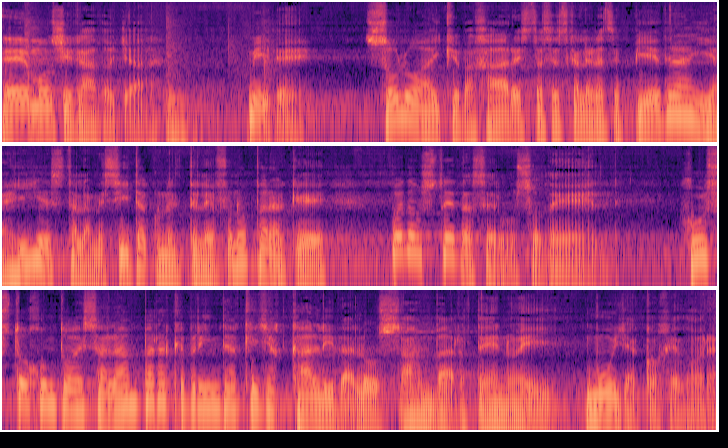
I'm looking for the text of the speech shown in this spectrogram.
Hemos llegado ya. Mire, solo hay que bajar estas escaleras de piedra y ahí está la mesita con el teléfono para que pueda usted hacer uso de él. Justo junto a esa lámpara que brinda aquella cálida luz ámbar tenue y muy acogedora.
